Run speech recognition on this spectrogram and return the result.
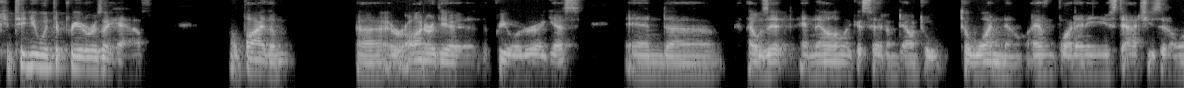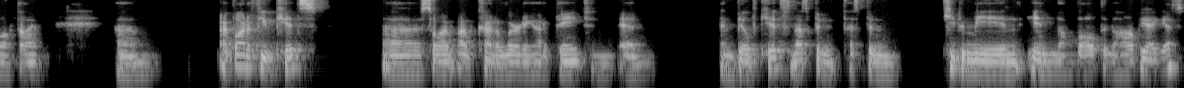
continue with the pre-orders I have. I'll buy them uh, or honor the the pre-order, I guess, and uh, that was it. And now, like I said, I'm down to to one now. I haven't bought any new statues in a long time. Um, I bought a few kits, uh, so I'm I'm kind of learning how to paint and and and build kits, and that's been that's been keeping me in in involved in the hobby, I guess.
